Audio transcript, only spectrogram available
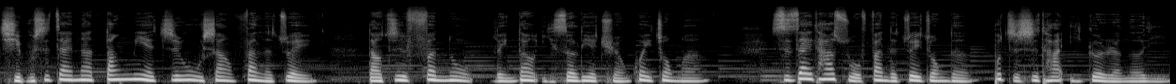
岂不是在那当灭之物上犯了罪？导致愤怒临到以色列全会众吗？死在他所犯的罪中的，不只是他一个人而已。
